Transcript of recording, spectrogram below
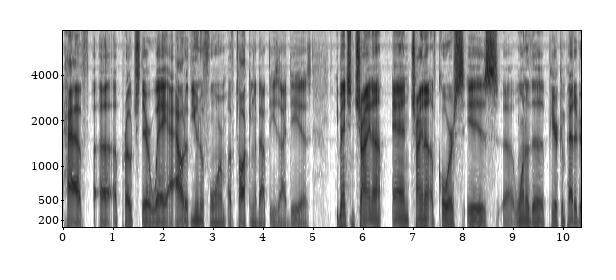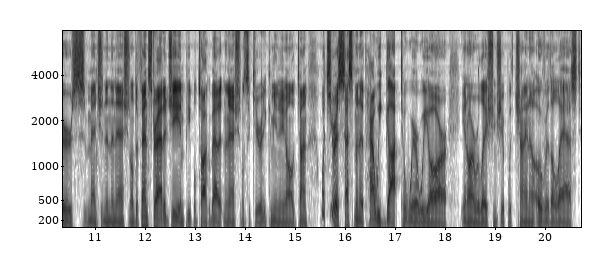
have uh, approached their way out of uniform of talking about these ideas. You mentioned China, and China, of course, is uh, one of the peer competitors mentioned in the national defense strategy, and people talk about it in the national security community all the time. What's your assessment of how we got to where we are in our relationship with China over the last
